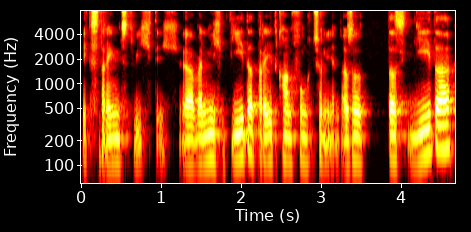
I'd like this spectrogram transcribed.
extremst wichtig, ja, weil nicht jeder Trade kann funktionieren. Also, dass jeder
